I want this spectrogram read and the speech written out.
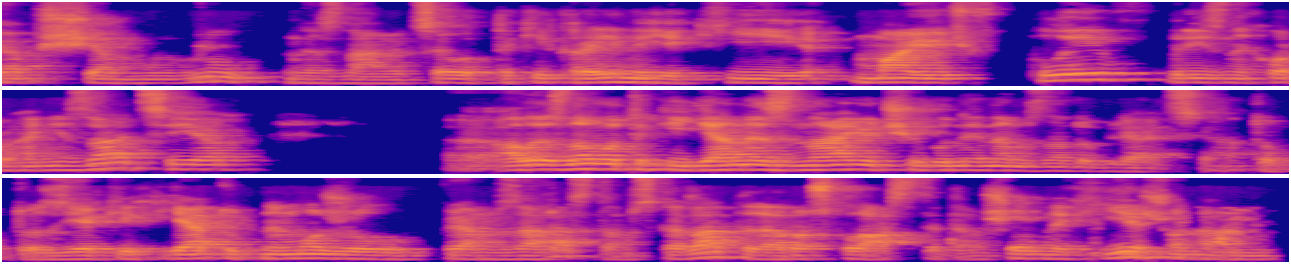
Я б ще ну не знаю, це от такі країни, які мають вплив в різних організаціях, е, але знову таки я не знаю, чи вони нам знадобляться. Тобто, з яких я тут не можу прямо зараз там сказати, розкласти там, що в них є, що нам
